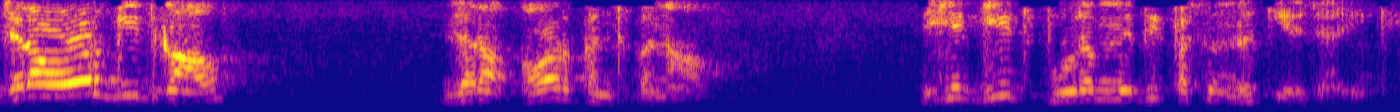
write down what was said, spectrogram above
जरा और गीत गाओ। जरा और कंठ बनाओ। ये गीत पूरब में भी पसंद न किए जाएँगे।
